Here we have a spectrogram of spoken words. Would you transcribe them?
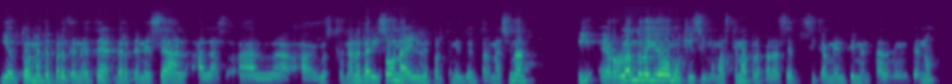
y actualmente pertenece, pertenece a, las, a, los canales de Arizona, ahí en el departamento internacional. Y eh, Rolando le ayuda muchísimo, más que nada prepararse físicamente y mentalmente, ¿no?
